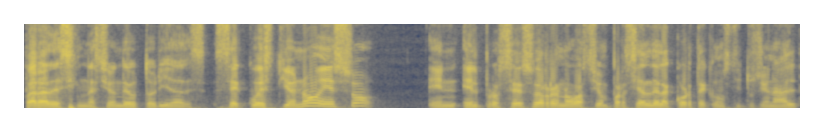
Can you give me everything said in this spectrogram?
para designación de autoridades. Se cuestionó eso en el proceso de renovación parcial de la Corte Constitucional.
